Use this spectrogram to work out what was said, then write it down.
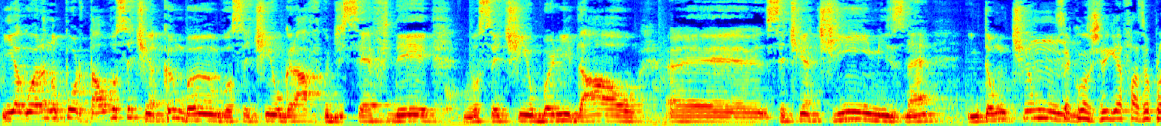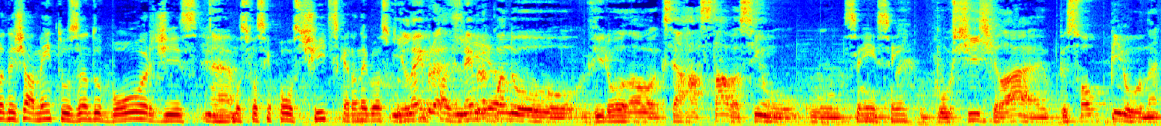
e agora no portal você tinha Kanban, você tinha o gráfico de CFD, você tinha o Burn Down, é, você tinha times, né? Então tinha um. Você conseguia fazer o planejamento usando boards, é. como se fossem post-its, que era um negócio que E lembra, lembra quando virou lá que você arrastava assim o, o, sim, o, sim. o post-it lá, o pessoal pirou, né?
